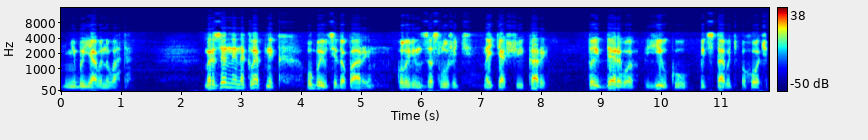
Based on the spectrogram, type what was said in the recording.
ніби я винувата. Мерзенний наклепник убивці до пари, коли він заслужить найтяжчої кари, той дерево гілку підставить охоче.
